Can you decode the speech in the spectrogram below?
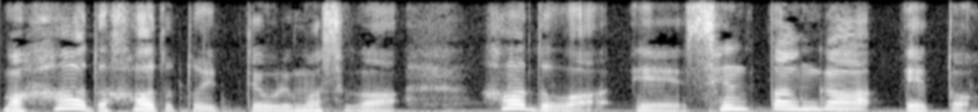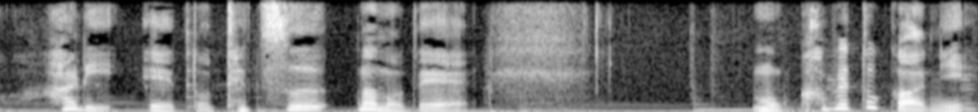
まあ、ハードハードと言っておりますがハードは、えー、先端が、えーと、針、えーと、鉄なのでもう壁とかに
